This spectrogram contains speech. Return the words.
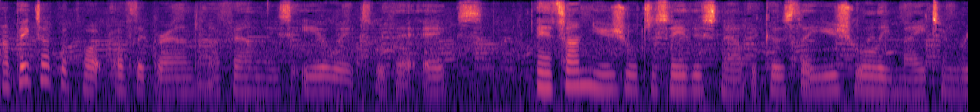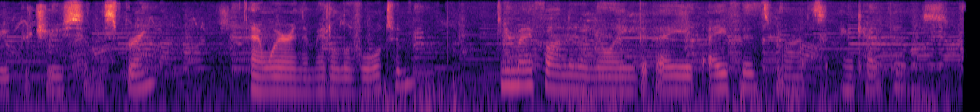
I picked up a pot off the ground and I found these earwigs with their eggs. It's unusual to see this now because they usually mate and reproduce in the spring, and we're in the middle of autumn. You may find them annoying, but they eat aphids, mites, and caterpillars.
